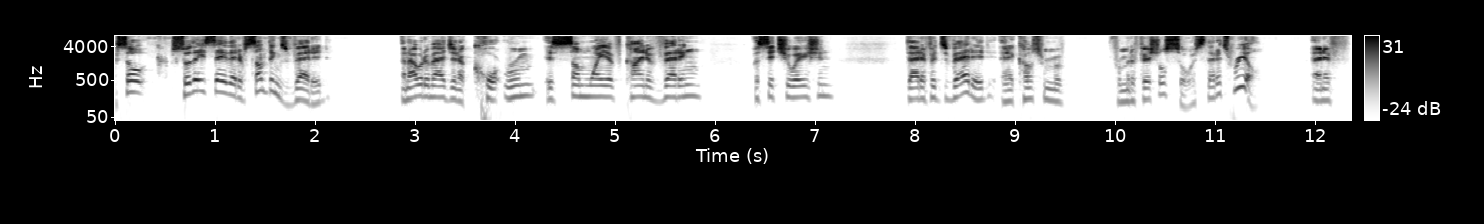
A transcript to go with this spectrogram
so so they say that if something's vetted, and I would imagine a courtroom is some way of kind of vetting a situation, that if it's vetted and it comes from a from an official source, that it's real. And if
